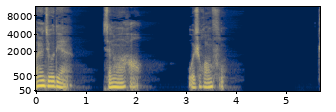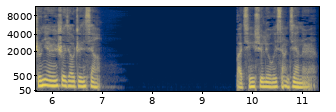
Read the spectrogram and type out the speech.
晚上九点，向你问好，我是黄甫。成年人社交真相：把情绪留给想见的人。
